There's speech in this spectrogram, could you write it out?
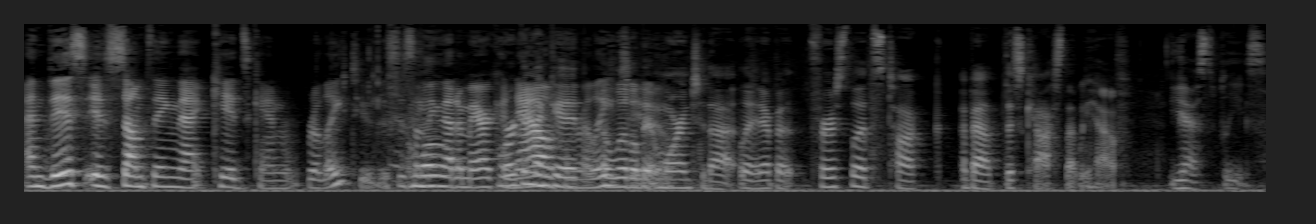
And this is something that kids can relate to. This is something Well, that America We're now gonna get can relate a little to. bit more into that later, but first let's talk about this cast that we have. Yes, please.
